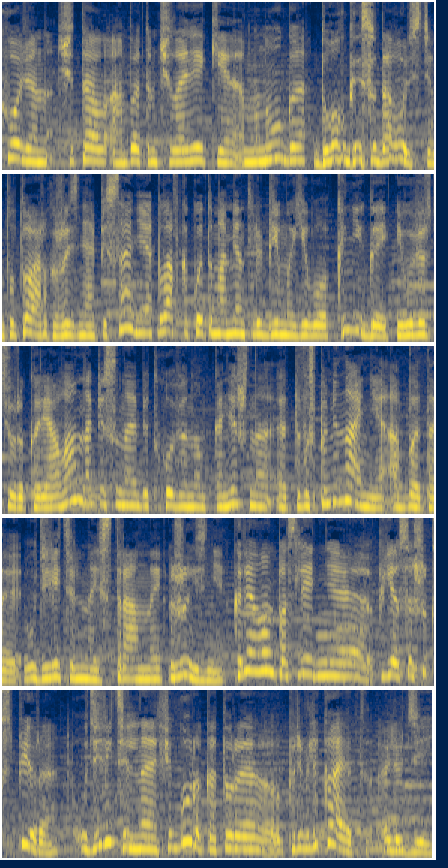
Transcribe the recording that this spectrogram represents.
Бетховен читал об этом человеке много, долго и с удовольствием. Плутуарх жизнеописания была в какой-то момент любимой его книгой. И увертюра «Кориолан», написанная Бетховеном, конечно, это воспоминание об этой удивительной, странной жизни. «Кориолан» — последняя пьеса Шекспира. Удивительная фигура, которая привлекает людей.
